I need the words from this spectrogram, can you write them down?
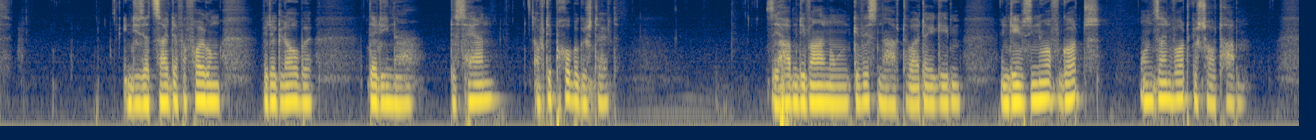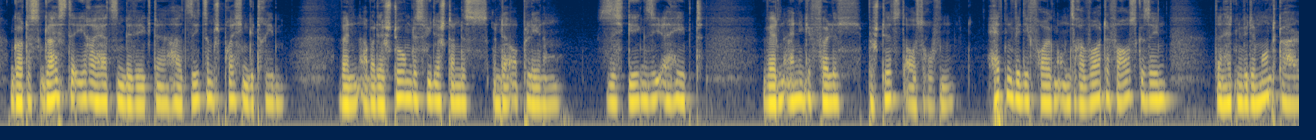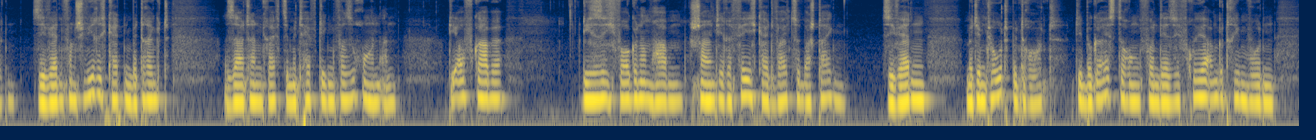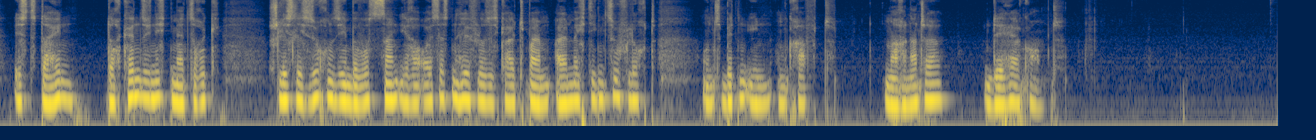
In dieser Zeit der Verfolgung wird der Glaube der Diener des Herrn auf die Probe gestellt. Sie haben die Warnung gewissenhaft weitergegeben, indem sie nur auf Gott und sein Wort geschaut haben. Gottes Geist, der ihre Herzen bewegte, hat sie zum Sprechen getrieben. Wenn aber der Sturm des Widerstandes und der Ablehnung sich gegen sie erhebt, werden einige völlig bestürzt ausrufen. Hätten wir die Folgen unserer Worte vorausgesehen, dann hätten wir den Mund gehalten. Sie werden von Schwierigkeiten bedrängt. Satan greift sie mit heftigen Versuchungen an. Die Aufgabe, die sie sich vorgenommen haben, scheint ihre Fähigkeit weit zu übersteigen. Sie werden mit dem Tod bedroht. Die Begeisterung, von der sie früher angetrieben wurden, ist dahin, doch können sie nicht mehr zurück. Schließlich suchen sie im Bewusstsein ihrer äußersten Hilflosigkeit beim Allmächtigen Zuflucht und bitten ihn um Kraft. Maranatha, der Herr kommt.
